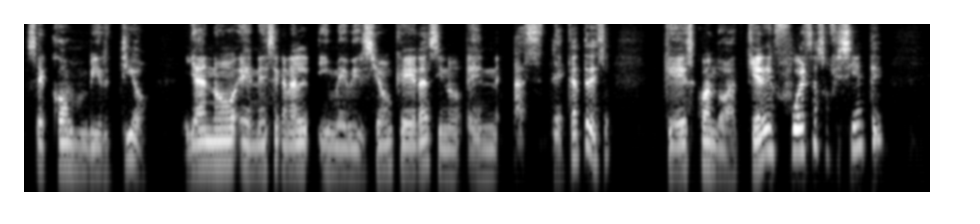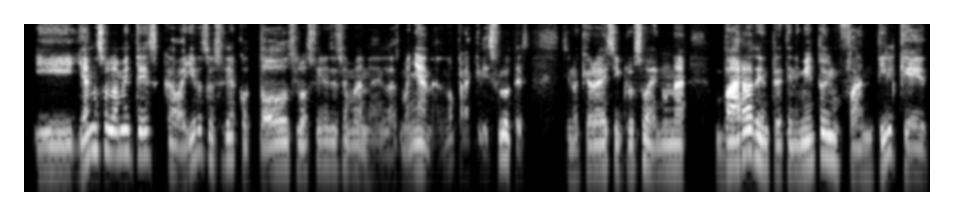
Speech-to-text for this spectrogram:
se convirtió ya no en ese canal Imevisión que era, sino en Azteca 13, que es cuando adquiere fuerza suficiente y ya no solamente es Caballeros del Zodíaco todos los fines de semana, en las mañanas, ¿no? Para que disfrutes, sino que ahora es incluso en una barra de entretenimiento infantil que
